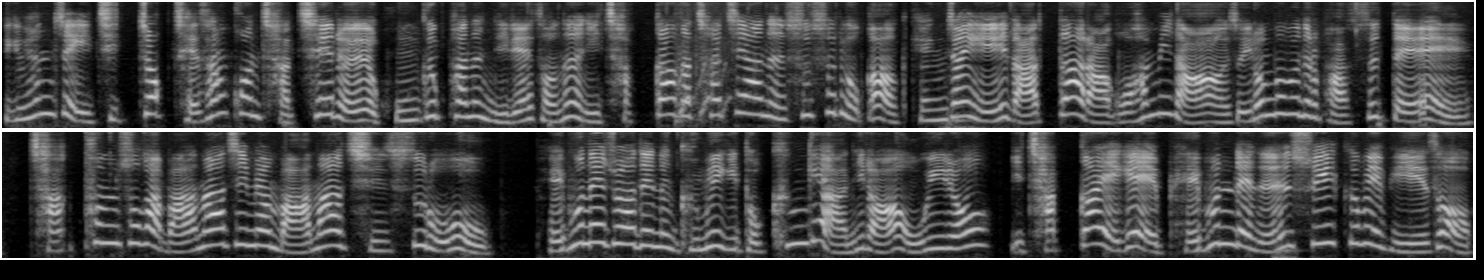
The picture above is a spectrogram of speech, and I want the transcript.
지금 현재 이 지적 재산권 자체를 공급하는 일에서는 이 작가가 차지하는 수수료가 굉장히 낮다라고 합니다. 그래서 이런 부분들을 봤을 때 작품 수가 많아지면 많아질수록 배분해줘야 되는 금액이 더 큰 게 아니라 오히려 이 작가에게 배분되는 수익금에 비해서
